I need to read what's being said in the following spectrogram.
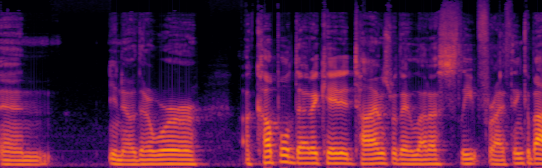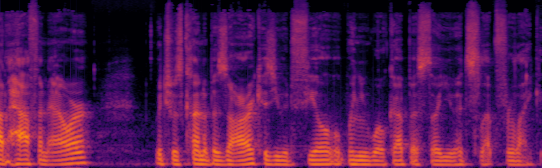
And, you know, there were a couple dedicated times where they let us sleep for, I think, about half an hour, which was kind of bizarre because you would feel when you woke up as though you had slept for like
